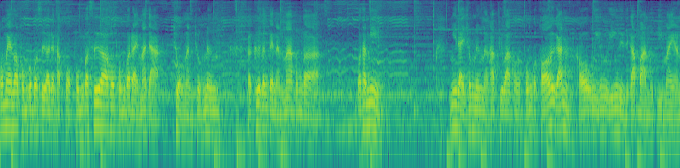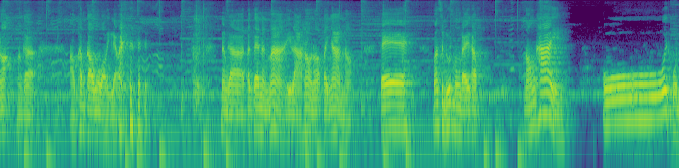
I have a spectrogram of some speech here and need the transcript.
ว่าแม่นว่าผมก็บ่เสือนะครับเพราะผมก็เสือเพราะผมก็ได้มาจากช่วงนั้นช่วงหนึ่งก็คือตั้งแต่นั้นมาผมก็ว่าท่านมีมีได้ช่วงหนึ่งนะครับ ที่ว่าผมก็ขอคือกัน เขาอูอิงอูอิงนี่จะกลับบ้านเมื่อปีใหม่แล้วเนาะมันก็เอาคำเก่ามาบอกอีกแล้วนั่นก็ตั้งแต่นั้นมาอ้ลาเฮ้าเนาะไปงานเนาะแต่มันสะดุดมองใดครับ น้องค่าย โอ้ยคน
